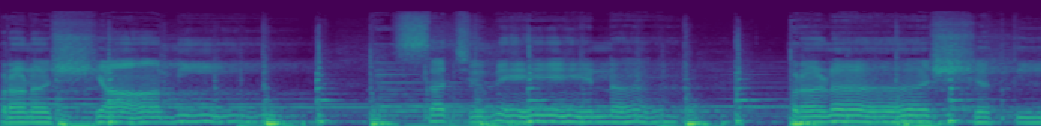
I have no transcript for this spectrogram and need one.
प्रणश्यामि, सच में न प्रणश्यति।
